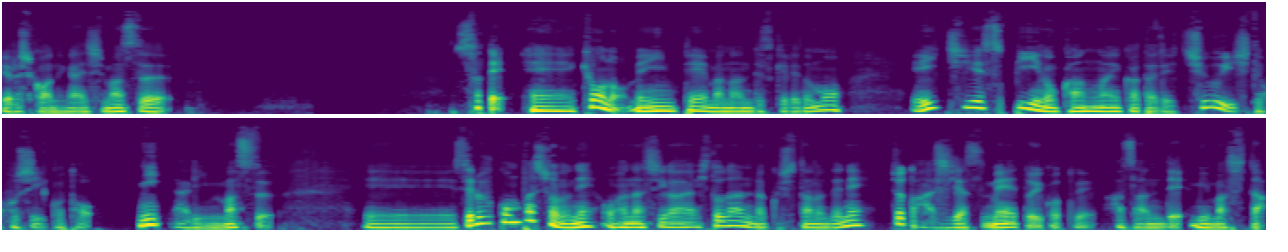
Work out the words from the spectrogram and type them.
よろしくお願いします。さて、えー今日のメインテーマなんですけれども、HSP の考え方で注意してほしいことになります。えーセルフコンパッションのね、お話が一段落したのでね、ちょっと箸休めということで挟んでみました。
